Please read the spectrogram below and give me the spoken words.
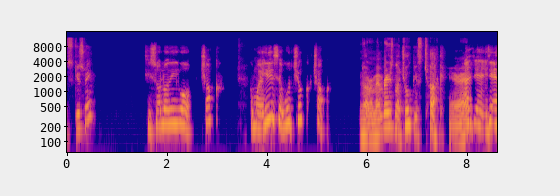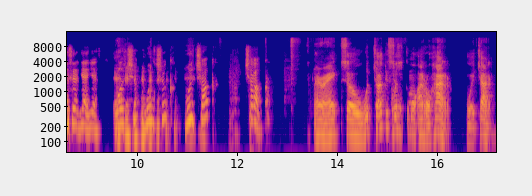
Excuse me? si solo digo chuck, como ahí dice woodchuck, chuck. No, remember it's not chuk, it's chuck. All Ah, right. yes, yes, yes, yes. Woodchuck, woodchuck, woodchuck, chuck. All right. So, woodchuck is just como arrojar o echar.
